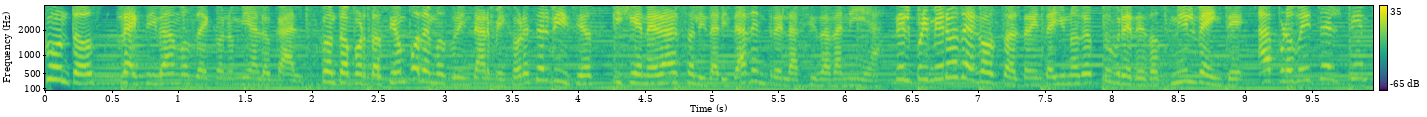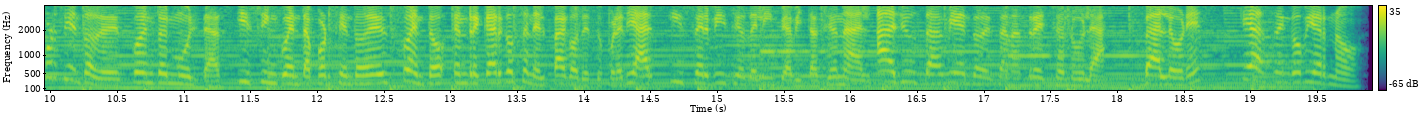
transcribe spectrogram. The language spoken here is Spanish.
Juntos, reactivamos la economía local. Con tu aportación podemos brindar mejores servicios y generar solidaridad entre la ciudadanía. Del 1 de agosto al 31 de octubre de 2020, aprovecha el 100% de descuento en multas y 50% de descuento en recargos en el pago de tu predial y servicio de limpia habitacional. Ayuntamiento de San Andrés Cholula. Valores que hacen gobierno.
